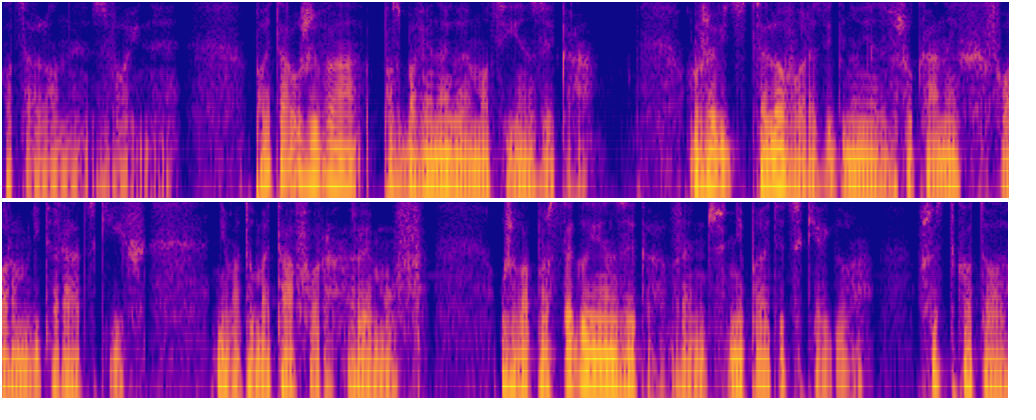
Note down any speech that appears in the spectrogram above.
ocalony z wojny. Poeta używa pozbawionego emocji języka. Różewicz celowo rezygnuje z wyszukanych form literackich, nie ma tu metafor, rymów. Używa prostego języka, wręcz niepoetyckiego. Wszystko to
